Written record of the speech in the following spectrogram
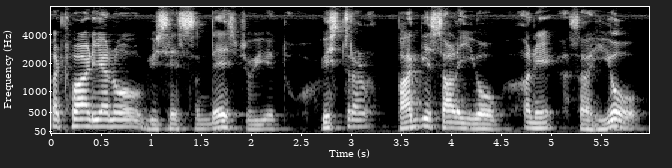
અઠવાડિયાનો વિશેષ સંદેશ જોઈએ તો વિસ્તરણ, ભાગ્યશાળી યોગ અને સહયોગ.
